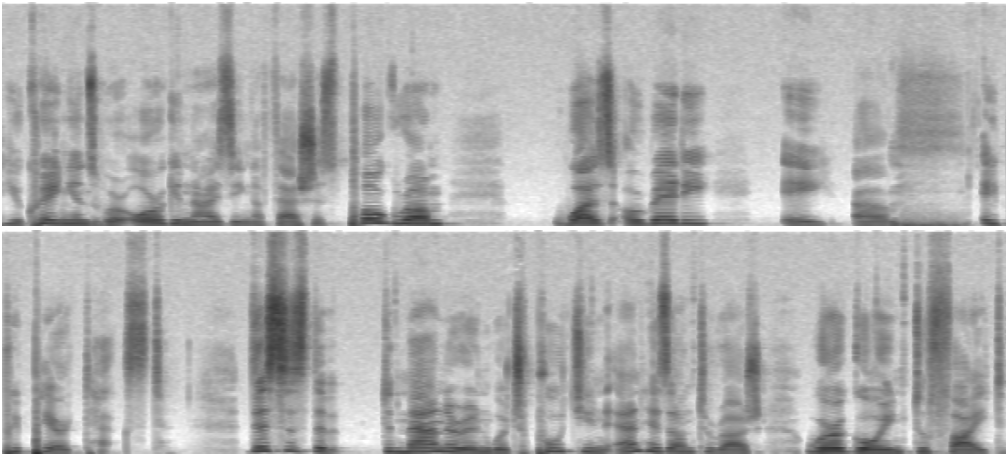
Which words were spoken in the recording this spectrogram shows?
Ukrainians were organizing a fascist pogrom was already a, um, a prepared text. This is the, the manner in which Putin and his entourage were going to fight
